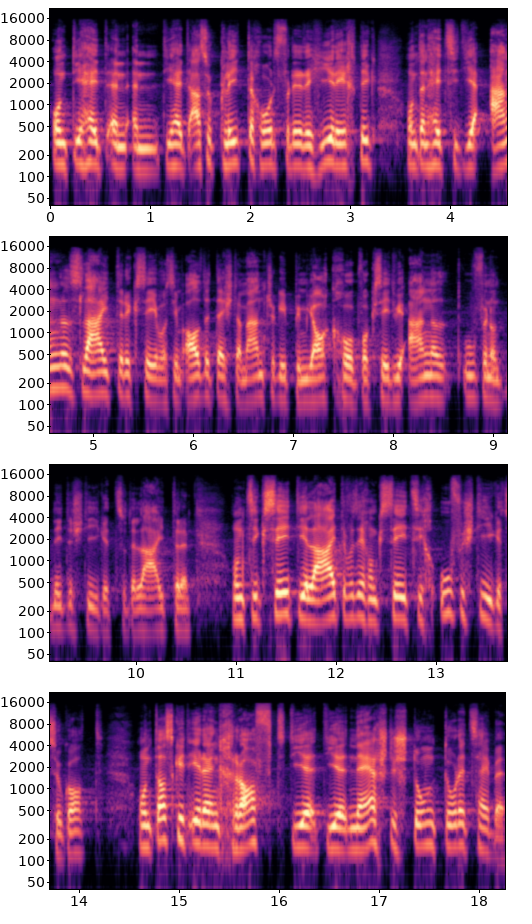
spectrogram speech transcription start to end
Und die hat, ein, ein, die hat auch so gelitten, kurz vor ihrer Hinrichtung. Und dann hat sie die Engelsleiter gesehen, die es im Alten Testament schon gibt, beim Jakob, wo sieht, wie Engel auf und niedersteigen zu den Leitern. Und sie sieht die Leiter von sich und sieht sich aufsteigen zu Gott. Und das gibt ihr eine Kraft, die, die nächste Stunde durchzuheben.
